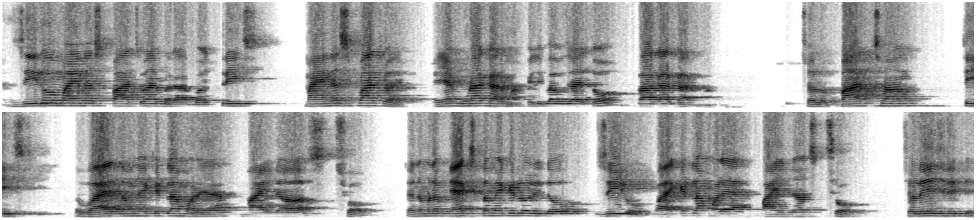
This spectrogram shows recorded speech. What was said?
ઝીરો માઇનસ પાંચ વાય બરાબર ત્રીસ. માઇનસ પાંચ વાય, અહીંયા ગુણાકારમાં, પેલી બાજુ જાય તો ભાગાકારમાં. ચલો, પાંચ છ ત્રીસ. તો વાય તમને કેટલા મળ્યા? માઇનસ છ. તેનો મતલબ એક્સ તમે કેટલો લીધો? ઝીરો. વાય કેટલા મળ્યા? માઇનસ છ. ચલો, એ જ રીતે.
